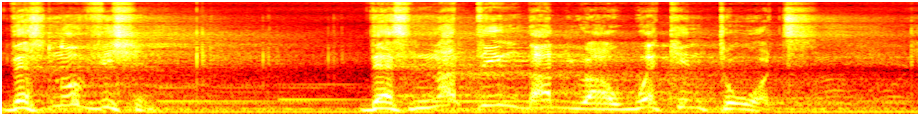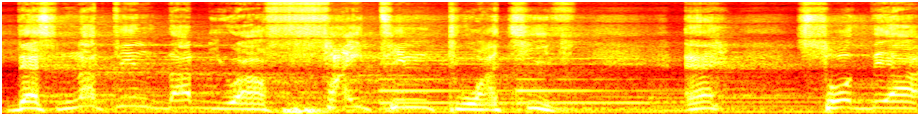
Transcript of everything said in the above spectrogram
there's no vision. There's nothing that you are working towards. There's nothing that you are fighting to achieve. Eh? So there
